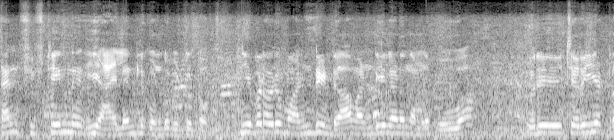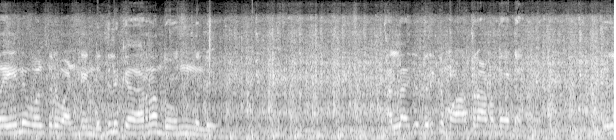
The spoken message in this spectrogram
ടെൻ ഫിഫ്റ്റീനിന് ഈ ഐലൻഡിൽ കൊണ്ടുവിട്ടു കേട്ടോ ഇനി ഇവിടെ ഒരു വണ്ടി ഉണ്ട് ആ വണ്ടിയിലാണ് നമ്മൾ പോവുക. ഒരു ചെറിയ ട്രെയിൻ പോലത്തെ ഒരു വണ്ടി ഉണ്ട് ഇതിൽ കയറണം തോന്നുന്നുണ്ട്. അല്ല ഇത് ഇവർക്ക് മാത്രമാണെന്ന് കേട്ടോ. ഇത്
